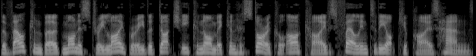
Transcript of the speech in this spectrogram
the Valkenburg Monastery Library The Dutch Economic and Historical Archives fell into the occupiers' hands.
